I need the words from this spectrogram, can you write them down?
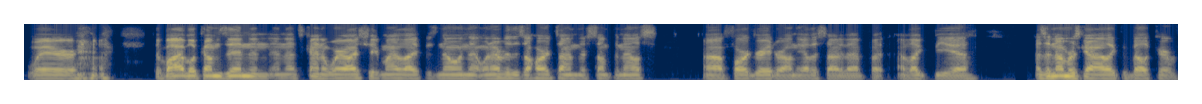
where the Bible comes in, and, and that's kind of where I shape my life is knowing that whenever there's a hard time, there's something else uh, far greater on the other side of that. But I like the uh, as a numbers guy, I like the bell curve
